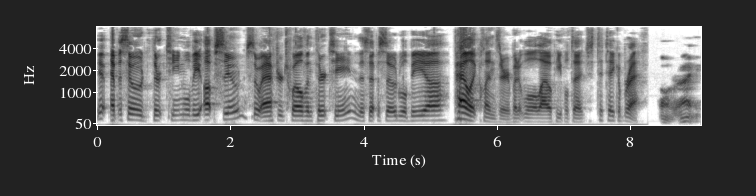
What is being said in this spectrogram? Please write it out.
Yep, episode 13 will be up soon. So after 12 and 13, this episode will be a palate cleanser, but it will allow people to just to take a breath. All right,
